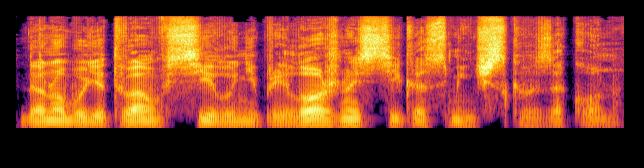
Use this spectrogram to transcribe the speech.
дано будет вам в силу непреложности космического закона.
